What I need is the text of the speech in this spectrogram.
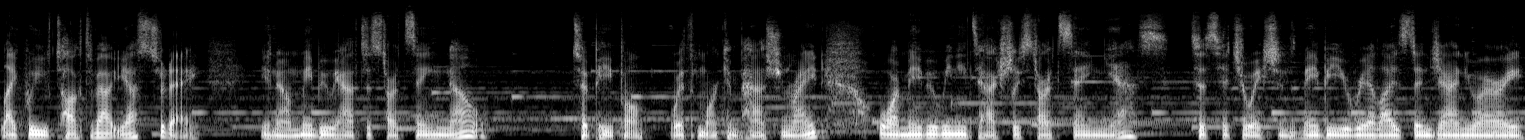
like we talked about yesterday, you know, maybe we have to start saying no to people with more compassion, right? Or maybe we need to actually start saying yes to situations. Maybe you realized in January,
